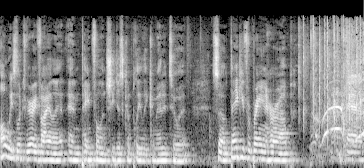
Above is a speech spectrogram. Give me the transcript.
always looked very violent and painful, and she just completely committed to it. So thank you for bringing her up. And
